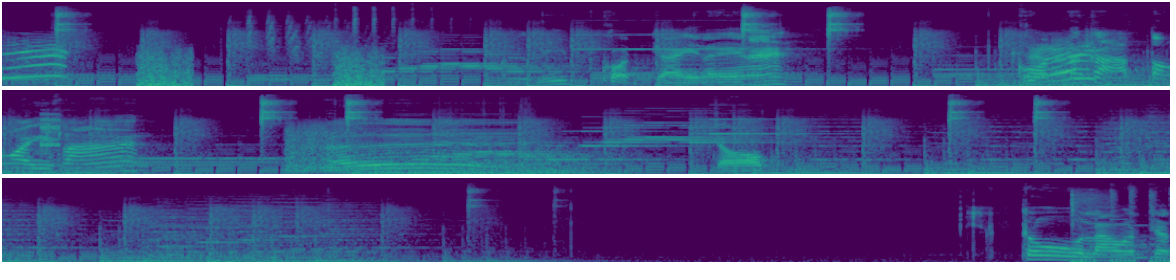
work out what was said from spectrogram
れรีบกดใจเลยนะ กดประกาศต่อยซะเออ จบตู้เราจะ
